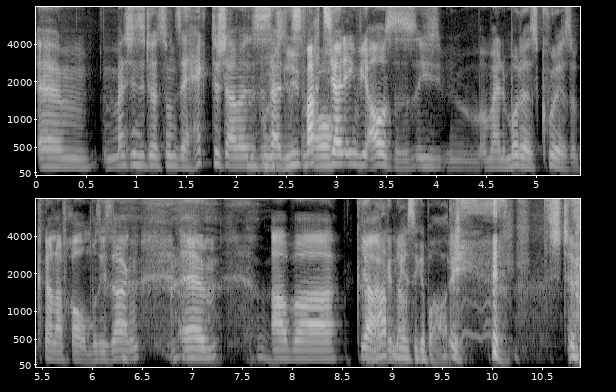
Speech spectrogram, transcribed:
ähm, in manchen Situationen sehr hektisch, aber es ist halt, es macht sie auch. halt irgendwie aus. Ist, ich, meine Mutter ist cool, so knaller Frau, muss ich sagen. ähm, aber ja, genau. Das stimmt.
